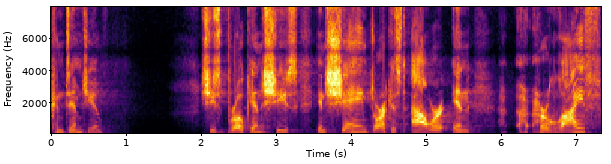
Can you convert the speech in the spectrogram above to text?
condemned you? She's broken. She's in shame, darkest hour in her life.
